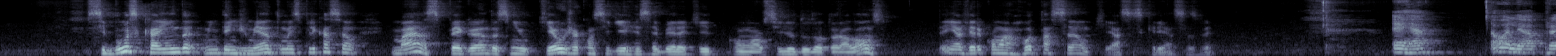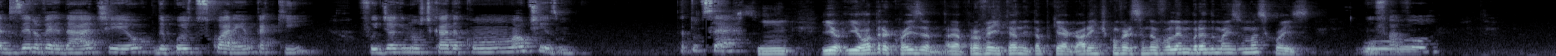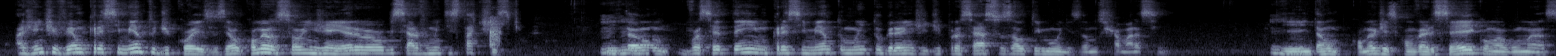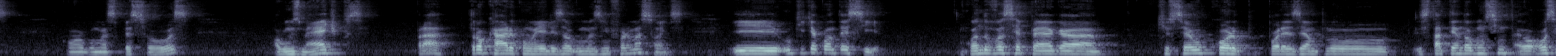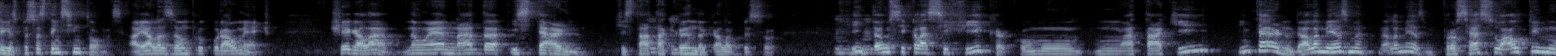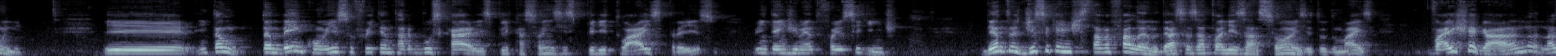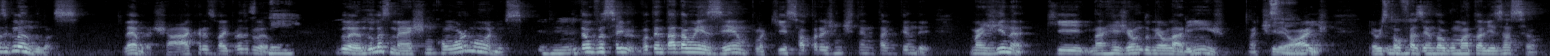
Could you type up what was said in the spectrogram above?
se busca ainda um entendimento, uma explicação. Mas, pegando assim o que eu já consegui receber aqui com o auxílio do Dr. Alonso, tem a ver com a rotação que essas crianças vêm. É, Olha, para dizer a verdade, eu, depois dos 40 aqui, fui diagnosticada com autismo. Tá tudo certo. Sim. E, e, outra coisa, aproveitando, então, porque agora a gente conversando, eu vou lembrando mais umas coisas. Por o, favor. A gente vê um crescimento de coisas. Eu, como eu sou engenheiro, eu observo muito estatística. Uhum. Então, você tem um crescimento muito grande de processos autoimunes, vamos chamar assim. Uhum. E então, como eu disse, conversei com algumas com algumas pessoas, alguns médicos, para trocar com eles algumas informações. E o que, que acontecia? Quando você pega que o seu corpo, por exemplo, está tendo algum sintoma, ou seja, as pessoas têm sintomas, aí elas vão procurar o médico. Chega lá, não é nada externo que está uhum. atacando aquela pessoa. Uhum. Então se classifica como um ataque interno dela mesma, dela mesma, processo autoimune. E então também com isso fui tentar buscar explicações espirituais para isso. O entendimento foi o seguinte: dentro disso que a gente estava falando, dessas atualizações e tudo mais, vai chegar nas glândulas. Lembra? Chakras vai para as glândulas. Sim glândulas mexem com hormônios. Uhum. Então, você, vou tentar dar um exemplo aqui, só para a gente tentar entender. Imagina que na região do meu laríngeo, na tireoide, Sim. eu estou uhum. fazendo alguma atualização.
